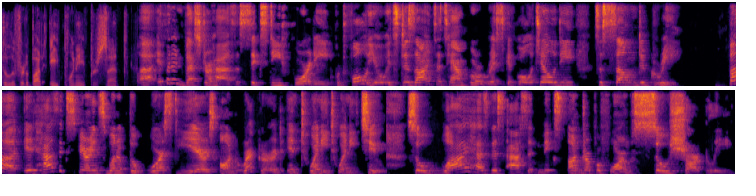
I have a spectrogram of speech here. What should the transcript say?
delivered about 8.8%. Uh, if an investor has a 60 40 portfolio, it's designed to tamper risk and volatility to some degree but it has experienced one of the worst years on record in 2022. So, why has this asset mix underperformed so sharply?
